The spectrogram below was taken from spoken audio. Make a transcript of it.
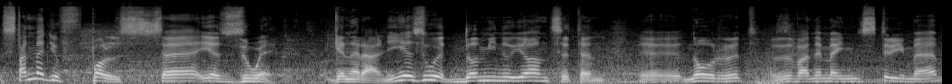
Stan mediów w Polsce jest zły. Generalnie jest zły, dominujący ten e, nurt zwany mainstreamem.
